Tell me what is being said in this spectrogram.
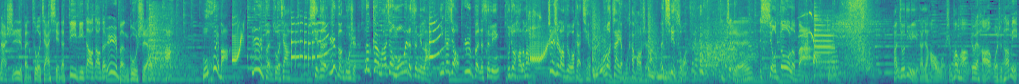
那是日本作家写的地地道道的日本故事啊！不会吧？日本作家写的日本故事，那干嘛叫挪威的森林了？应该叫日本的森林不就好了吗？真是浪费我感情，我再也不看报纸了，气死我了！这人秀逗了吧？环球地理，大家好，我是胖胖。各位好，我是汤米。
